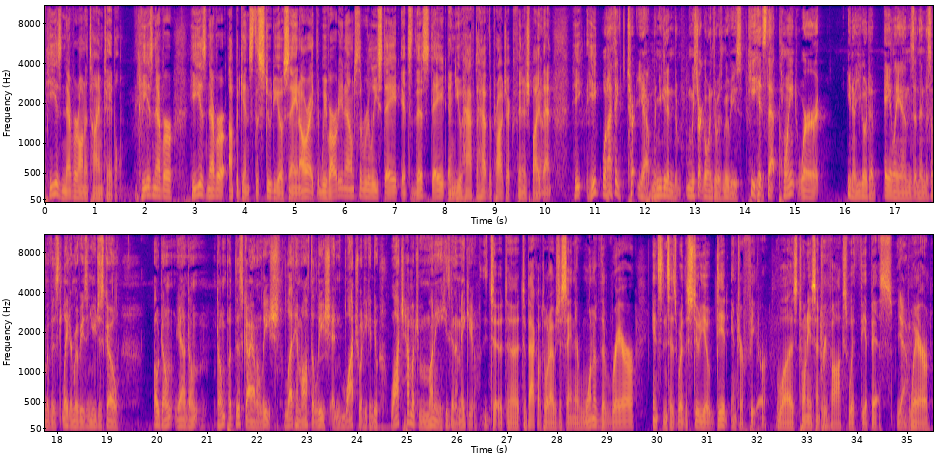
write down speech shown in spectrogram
he is never on a timetable. He is never he is never up against the studio saying, "All right, we've already announced the release date. It's this date, and you have to have the project finished by then." He he Well, I think, ter- yeah, when you get into when we start going through his movies, he hits that point where you know you go to Aliens and then to some of his later movies, and you just go, "Oh, don't, yeah, don't, don't put this guy on a leash. Let him off the leash and watch what he can do. Watch how much money he's going to make you." to, to to back up to what I was just saying there, one of the rare instances where the studio did interfere was 20th Century Fox with The Abyss. Yeah. Where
